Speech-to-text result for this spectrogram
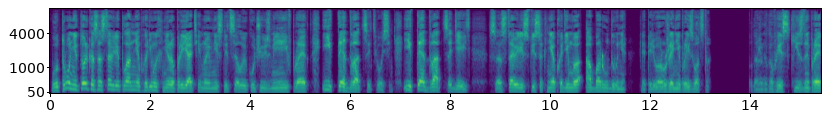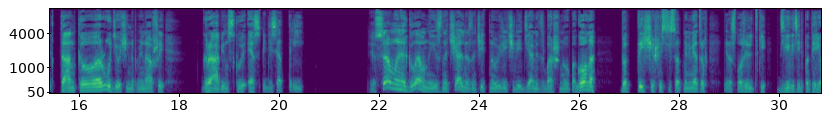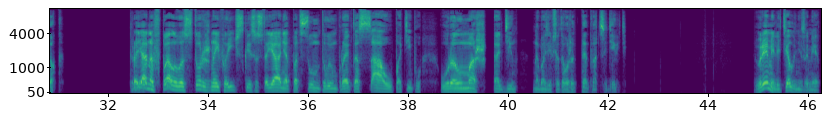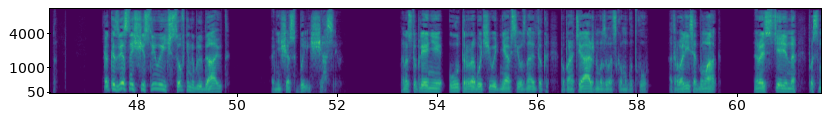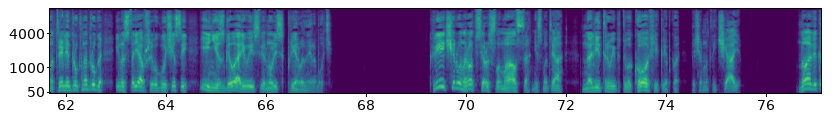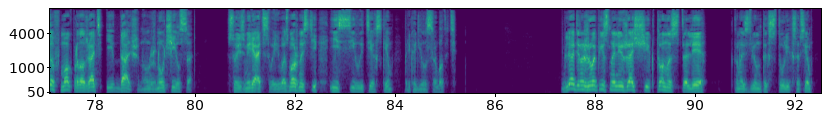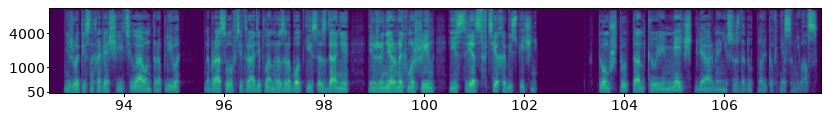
Утру не только составили план необходимых мероприятий, но и внесли целую кучу изменений в проект и Т-28, и Т-29, составили список необходимого оборудования для перевооружения производства. Был даже готов эскизный проект танкового орудия, очень напоминавший Грабинскую С-53. И самое главное, изначально значительно увеличили диаметр башенного погона до 1600 мм и расположили-таки двигатель поперек. Троянов впал в восторженное эйфорическое состояние от подсунутого ему проекта САУ по типу «Уралмаш-1» на базе все того же Т-29. Время летело незаметно. Как известно, счастливые часов не наблюдают. Они сейчас были счастливы. О наступлении утра рабочего дня все узнали только по протяжному заводскому гудку оторвались от бумаг, растерянно посмотрели друг на друга и настоявшие в углу часы, и, не сговариваясь, вернулись к прерванной работе. К вечеру народ все рассломался, несмотря на литры выпитого кофе и крепкого до черноты чая. Новиков мог продолжать и дальше, но он уже научился соизмерять свои возможности и силы тех, с кем приходилось работать. Глядя на живописно лежащие кто на столе, кто на сдвинутых стульях, совсем не живописно храпящие тела, он торопливо набрасывал в тетради план разработки и создания инженерных машин и средств техобеспечения. В том, что танковый меч для армии они создадут, Новиков не сомневался.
